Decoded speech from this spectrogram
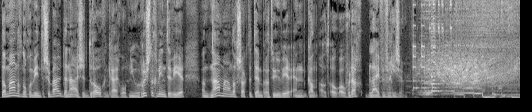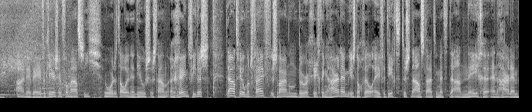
Dan maandag nog een winterse bui. Daarna is het droog en krijgen we opnieuw rustig winterweer. Want na maandag zakt de temperatuur weer en kan het ook overdag blijven vriezen. ANWB Verkeersinformatie. U hoort het al in het nieuws, er staan geen files. De A205 Zwanenburg richting Haarlem is nog wel even dicht... tussen de aansluiting met de A9 en Haarlem.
